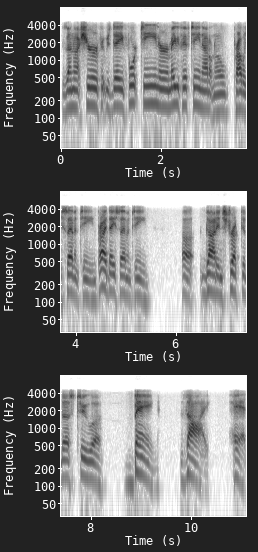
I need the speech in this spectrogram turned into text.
because I'm not sure if it was day 14 or maybe 15. I don't know. Probably 17. Probably day 17. Uh, God instructed us to uh, bang thy head.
